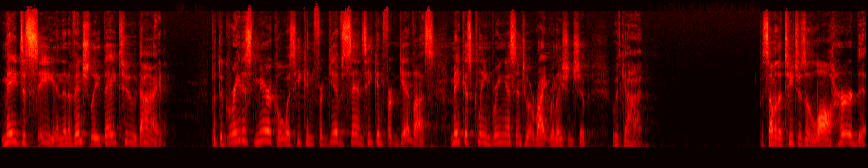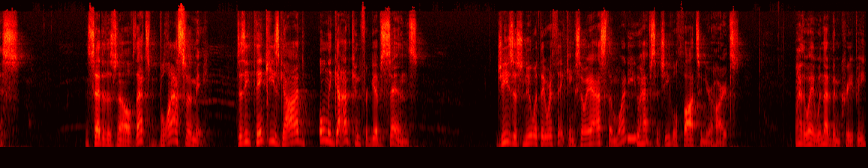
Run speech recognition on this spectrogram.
made to see, and then eventually they too died. But the greatest miracle was he can forgive sins. He can forgive us, make us clean, bring us into a right relationship with God. But some of the teachers of the law heard this and said to themselves, That's blasphemy. Does he think he's God? Only God can forgive sins. Jesus knew what they were thinking, so he asked them, Why do you have such evil thoughts in your hearts? By the way, wouldn't that have been creepy?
